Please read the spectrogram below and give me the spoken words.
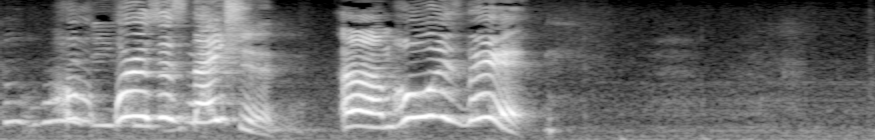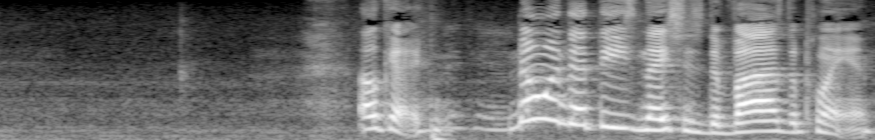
Who, who are Who, these where is this nation? Um, who is that? Okay. Knowing that these nations devised a plan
